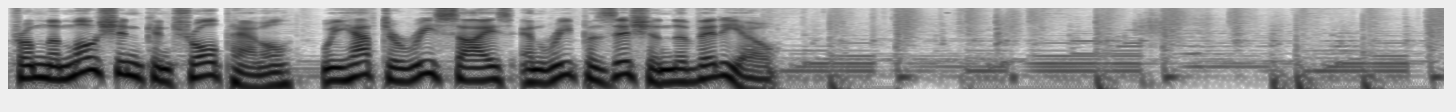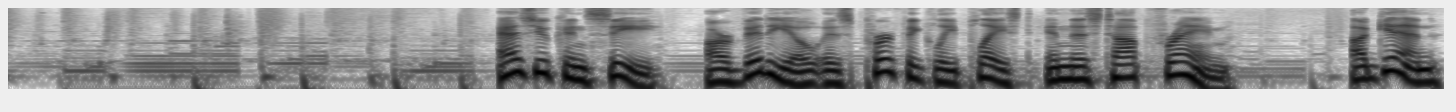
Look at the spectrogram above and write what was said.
From the Motion Control panel, we have to resize and reposition the video. As you can see, our video is perfectly placed in this top frame. Again,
